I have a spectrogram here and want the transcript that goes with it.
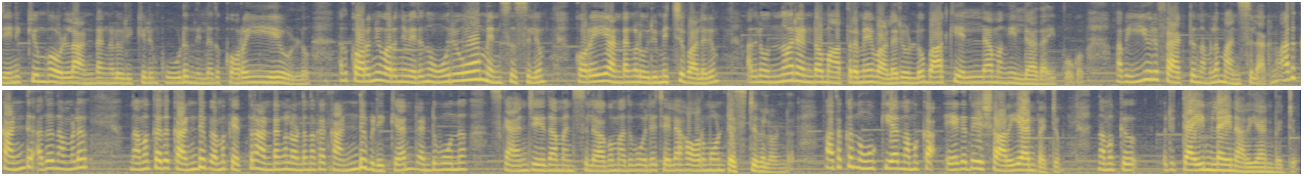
ജനിക്കുമ്പോൾ ഉള്ള അണ്ടങ്ങൾ ഒരിക്കലും കൂടുന്നില്ല അത് കുറയേ ഉള്ളൂ. അത് കുറഞ്ഞു കുറഞ്ഞു വരുന്ന ഓരോ മെൻസസിലും കുറേ അണ്ടങ്ങൾ ഒരുമിച്ച് വളരും. അതിൽ ഒന്നോ രണ്ടോ മാത്രമേ വളരുള്ളൂ. ബാക്കി എല്ലാം അങ്ങ് ഇല്ലാതായി പോകും. അപ്പോൾ ഈ ഒരു ഫാക്റ്റ് നമ്മൾ മനസ്സിലാക്കണം. അത് കണ്ട് അത് നമ്മൾ നമുക്കത് കണ്ട് നമുക്ക് എത്ര അണ്ടങ്ങളുണ്ടെന്നൊക്കെ കണ്ടുപിടിക്കാൻ രണ്ട് മൂന്ന് സ്കാൻ ചെയ്താൽ മനസ്സിലാകും. അതുപോലെ ചില ഹോർമോൺ ടെസ്റ്റുകളുണ്ട് അപ്പോൾ അതൊക്കെ നോക്കിയാൽ നമുക്ക് ഏകദേശം അറിയാൻ പറ്റും. നമുക്ക് ഒരു ടൈം ലൈൻ അറിയാൻ പറ്റും.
